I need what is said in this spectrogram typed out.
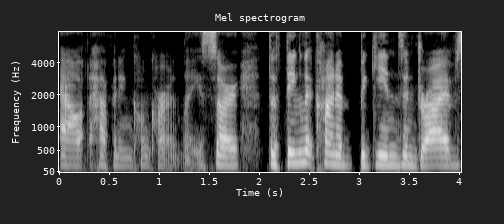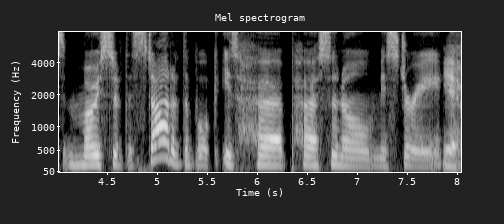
out happening concurrently. So the thing that kind of begins and drives most of the start of the book is her personal mystery Yeah.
